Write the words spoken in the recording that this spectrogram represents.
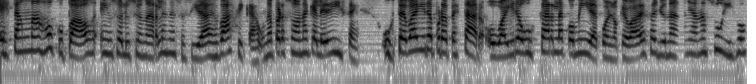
están más ocupados en solucionar las necesidades básicas. Una persona que le dicen, usted va a ir a protestar o va a ir a buscar la comida con lo que va a desayunar mañana su hijo,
